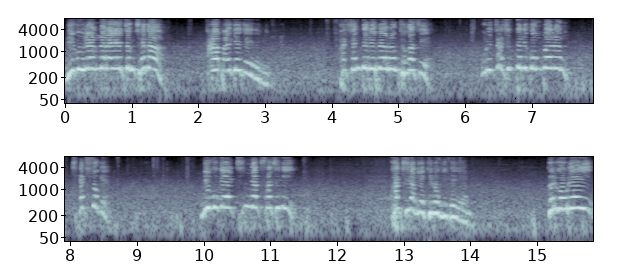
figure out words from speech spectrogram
미국이라는 나라의 정체가 까발겨져야 됩니다. 학생들이 배우는 교과서에 우리 자식들이 공부하는 책 속에 미국의 침략 사실이 확실하게 기록이 되어야 합니다. 그리고 우리의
